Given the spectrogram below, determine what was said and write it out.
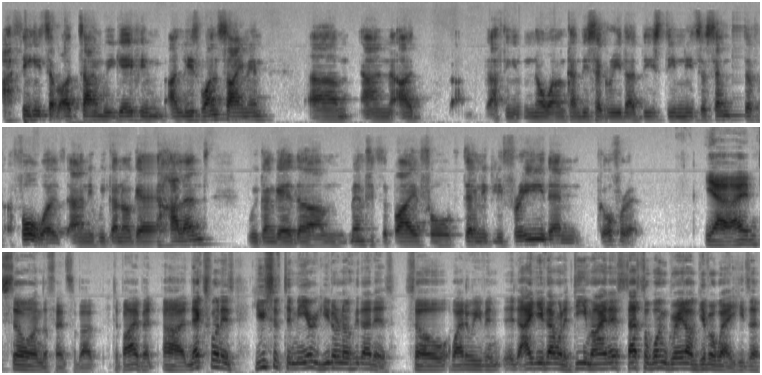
I think it's about time we gave him at least one signing um, and I, I think no one can disagree that this team needs a centre forward. And if we cannot get Haaland, we can get um, Memphis Depay for technically free, then go for it. Yeah, I'm still on the fence about Depay. But uh, next one is Yusuf Demir. You don't know who that is, so why do we even? I gave that one a D minus. That's the one grade I'll give away. He's a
